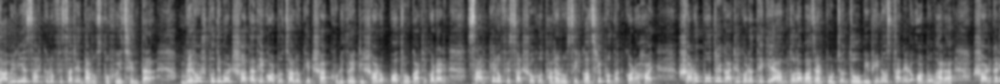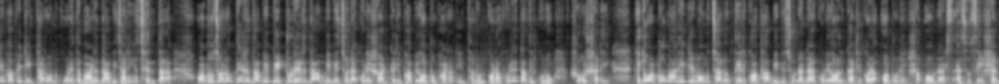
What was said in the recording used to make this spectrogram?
দাবি নিয়ে সার্কেল অফিসারের দ্বারস্থ হয়েছেন তারা। বৃহস্পতিবার শতাধিক অটো চালকের স্বাক্ষরিত একটি স্মারকপত্র কাঠিগড়ার সার্কেল অফিসার সহ থানার ওসির কাছে প্রদান করা হয়। স্মারকপত্রে কাঠিগড়া থেকে আমতলা বাজার পর্যন্ত বিভিন্ন স্থানের অটো ভাড়া সরকারিভাবে নির্ধারণ করে দেওয়ার দাবি জানিয়েছেন তারা। অটো চালকদের দাবি, পেট্রোলের দাম বিবেচনা করে সরকারিভাবে অটো ভাড়া নির্ধারণ করা হলে তাদের কোনো সমস্যা নেই। কিন্তু অটো মালিক এবং চালকদের কথা বিবেচনা না করে অলকাঠি করা অটো রিক্সা ওনার্স অ্যাসোসিয়েশন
